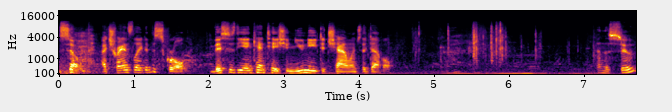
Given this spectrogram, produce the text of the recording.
So, I translated the scroll. This is the incantation you need to challenge the devil. And the suit?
